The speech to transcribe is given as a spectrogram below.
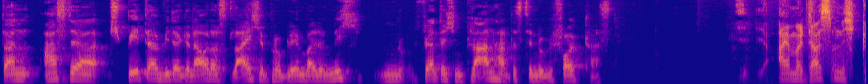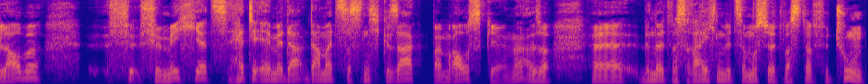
dann hast du ja später wieder genau das gleiche Problem, weil du nicht einen fertigen Plan hattest, den du befolgt hast einmal das und ich glaube, für, für mich jetzt hätte er mir da, damals das nicht gesagt beim Rausgehen. Ne? Also äh, wenn du etwas reichen willst, dann musst du etwas dafür tun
